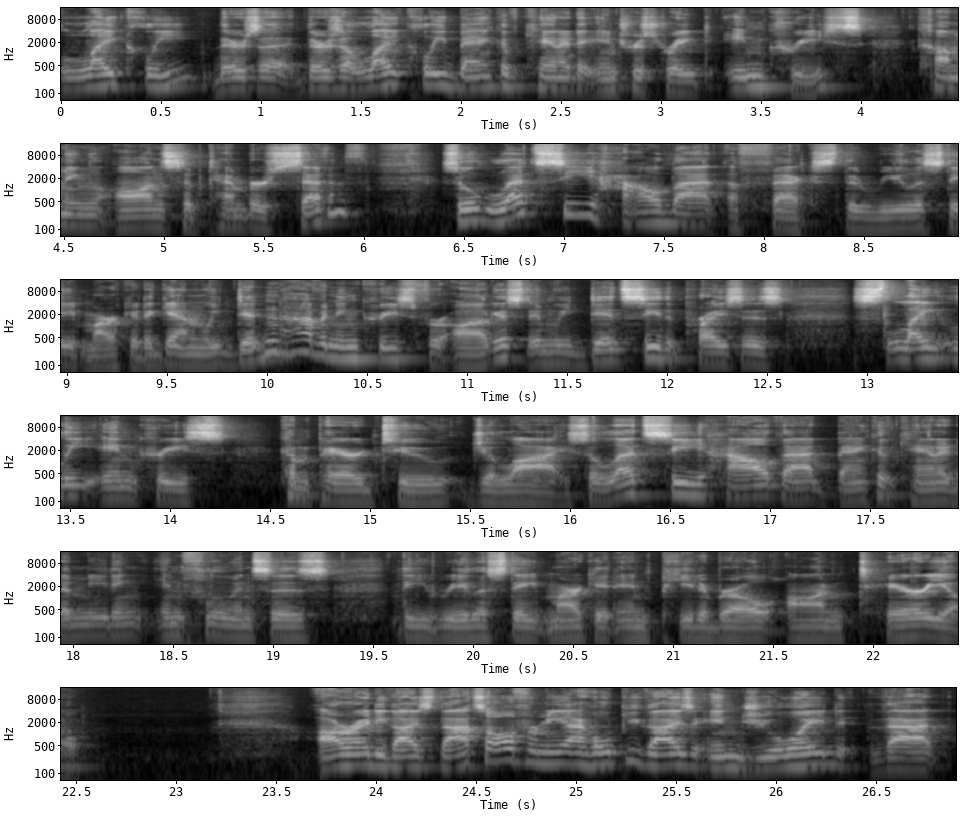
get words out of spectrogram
likely there's a there's a likely Bank of Canada interest rate increase coming on September 7th. So let's see how that affects the real estate market. Again, we didn't have an increase for August and we did see the prices slightly increase compared to July. So let's see how that Bank of Canada meeting influences the real estate market in Peterborough, Ontario. Alrighty guys, that's all for me. I hope you guys enjoyed that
